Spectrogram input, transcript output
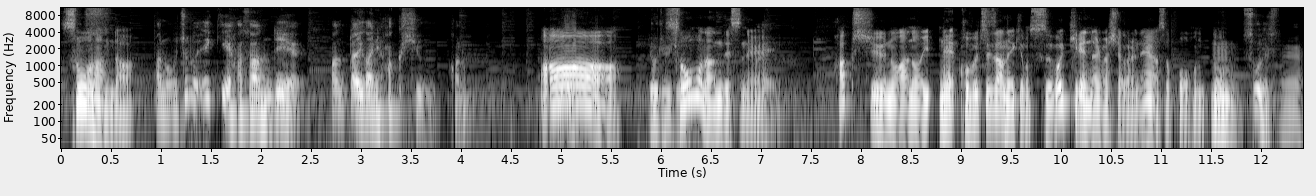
そうなんだ。あのちょっと駅挟んで、反対側に白州かな？ああ。そうなんですね。はい白州のあのね、小淵沢の駅もすごい綺麗になりましたからね、あそこ、本当、うん、そうですね。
